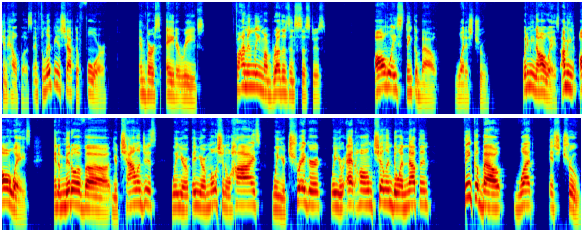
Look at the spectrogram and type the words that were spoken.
can help us. In Philippians chapter 4, in verse 8, it reads Finally, my brothers and sisters, always think about what is true. What do you mean always? I mean always. In the middle of uh, your challenges, when you're in your emotional highs, when you're triggered, when you're at home chilling, doing nothing, think about what is true.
